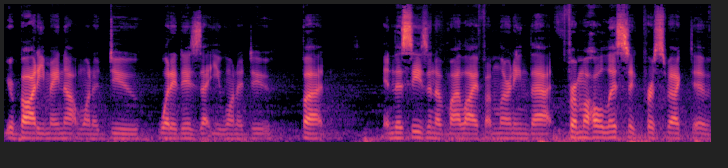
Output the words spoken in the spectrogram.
your body may not want to do what it is that you want to do. But in this season of my life, I'm learning that from a holistic perspective,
